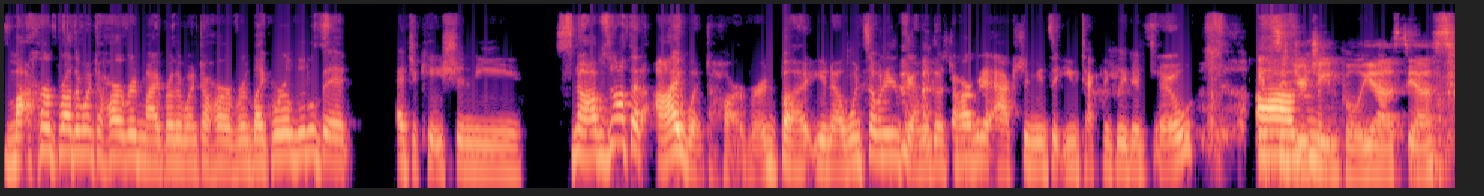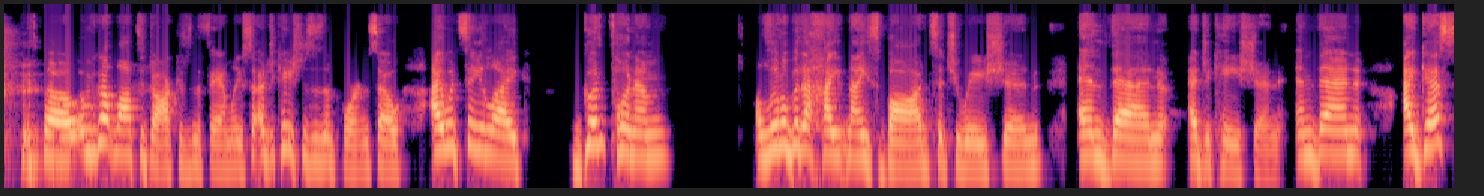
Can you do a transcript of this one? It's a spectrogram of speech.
my her brother went to harvard my brother went to harvard. Like we're a little bit education-y snobs. Not that i went to harvard but you know when someone in your family goes to harvard it actually means that you technically did too. It's Um, in your gene pool. Yes, yes. so and we've got lots of doctors in the family so education is important. So i would say like good punim a little bit of height nice bod situation and then education. And then i guess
